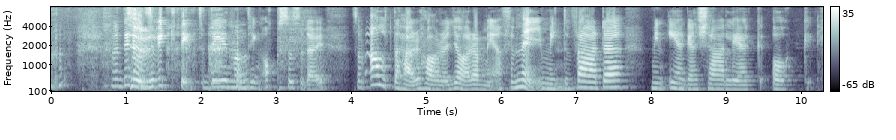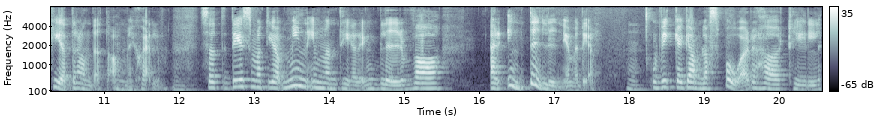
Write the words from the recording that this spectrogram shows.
Men det Tur. känns viktigt. Det är någonting också sådär, som allt det här har att göra med, för mig, mitt mm. värde, min egen kärlek och hedrandet av mig själv. Mm. Så att det är som att jag, min inventering blir, vad är inte i linje med det? Mm. Och vilka gamla spår hör till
